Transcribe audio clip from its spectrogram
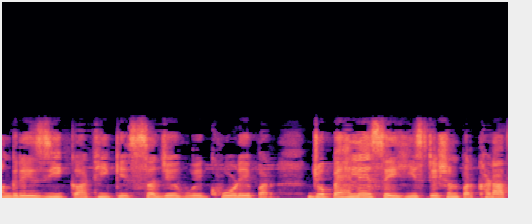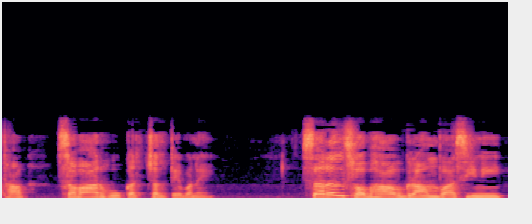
अंग्रेज़ी काठी के सजे हुए घोड़े पर, जो पहले से ही स्टेशन पर खड़ा था, सवार होकर चलते बने। सरल स्वभाव ग्रामवासिनी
